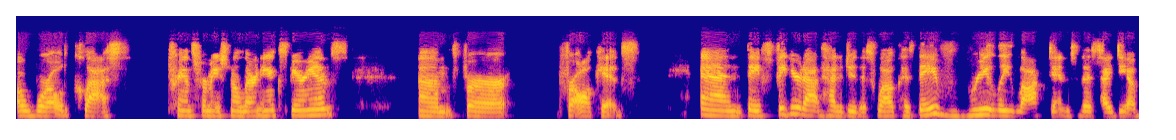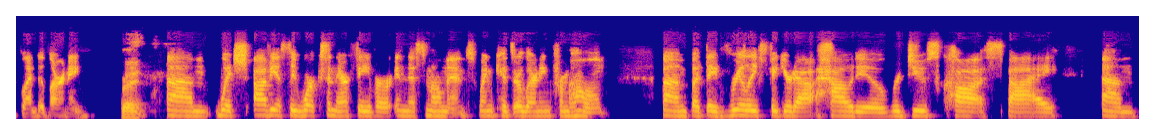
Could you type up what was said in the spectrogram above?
a world class transformational learning experience um, for for all kids. And they've figured out how to do this well because they've really locked into this idea of blended learning. Right. Um, which obviously works in their favor in this moment when kids are learning from home. Um, but they've really figured out how to reduce costs by um,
